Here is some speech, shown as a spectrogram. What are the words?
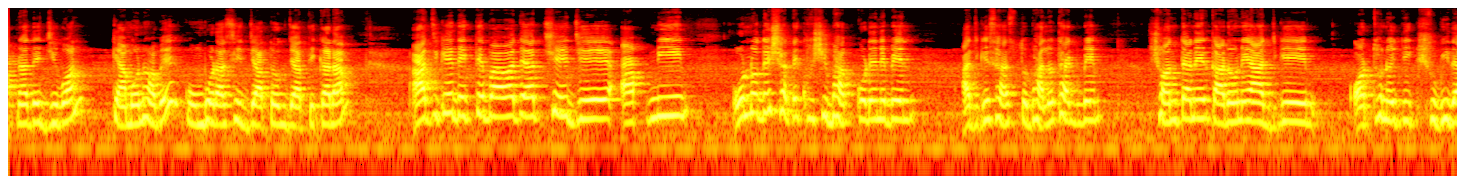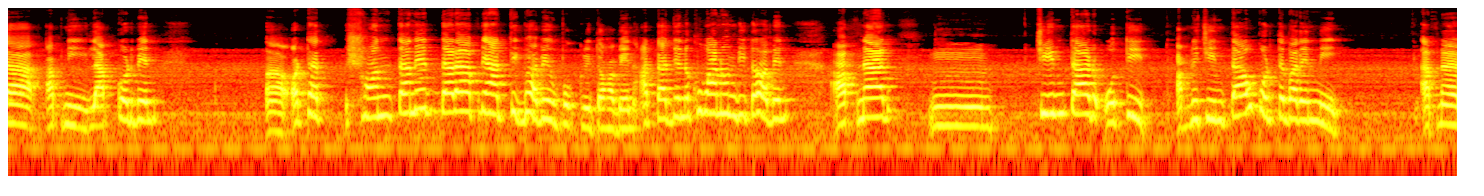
আপনাদের জীবন কেমন হবে কুম্ভ রাশির জাতক জাতিকারা। আজকে দেখতে পাওয়া যাচ্ছে যে আপনি অন্যদের সাথে খুশি ভাগ করে নেবেন। আজকে স্বাস্থ্য ভালো থাকবে। সন্তানের কারণে আজকে অর্থনৈতিক সুবিধা আপনি লাভ করবেন। অর্থাৎ সন্তানের দ্বারা আপনি আর্থিকভাবে উপকৃত হবেন আর তার জন্য খুব আনন্দিত হবেন। আপনার চিন্তার অতীত আপনি চিন্তাও করতে পারেননি। আপনার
